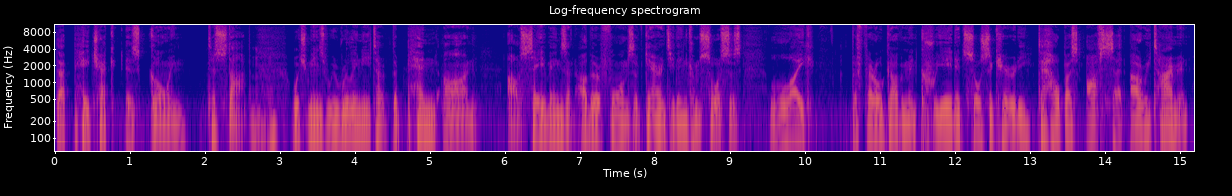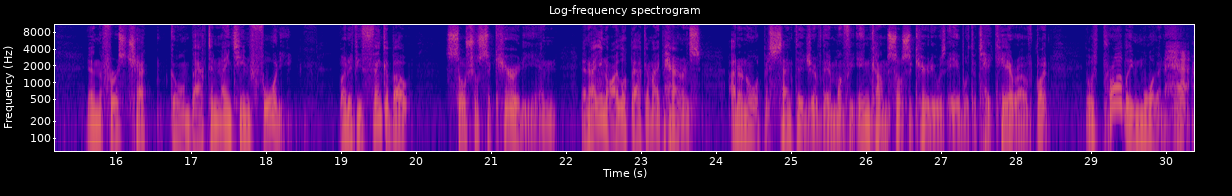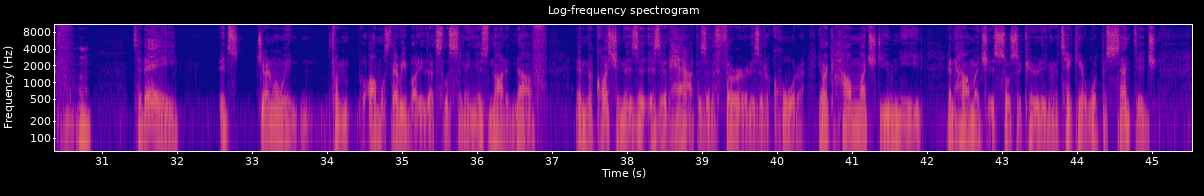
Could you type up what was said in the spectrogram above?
that paycheck is going to stop, mm-hmm. which means we really need to depend on our savings and other forms of guaranteed income sources like the federal government created Social Security to help us offset our retirement in the first check going back to 1940. But if you think about Social Security and and I you know I look back at my parents, I don't know what percentage of their monthly income Social Security was able to take care of, but it was probably more than half. Mm-hmm. Today, it's generally from almost everybody that's listening is not enough. And the question is, is it half? Is it a third? Is it a quarter? You're like, how much do you need and how much is Social Security going to take care of? What percentage?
